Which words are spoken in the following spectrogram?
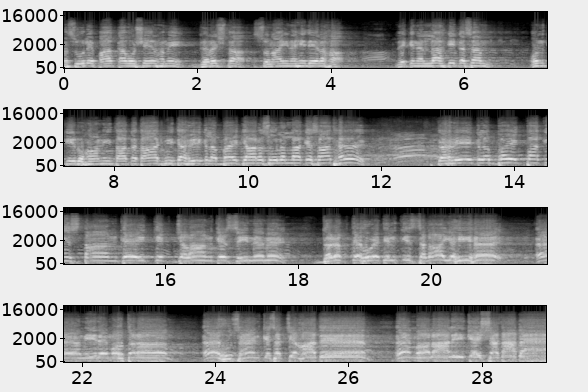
रसूल पाक का वो शेर हमें गरजता सुनाई नहीं दे रहा। लेकिन अल्लाह की कसम, उनकी रूहानी ताकत आज भी तहरीक लब्बैक क्या रसूल अल्लाह के साथ है। तहरीक लब्बैक पाकिस्तान के एक एक जवान के सीने में धड़कते हुए दिल की सदा यही है। ए अमीर मोहतरम, ए हुसैन के सच्चे खादिम, ए मौला अली के शहजादे।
